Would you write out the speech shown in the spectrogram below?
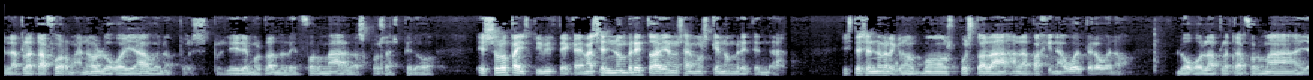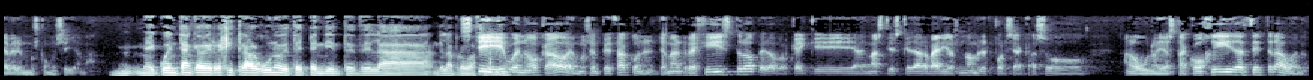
en la plataforma, ¿no? Luego ya, bueno, pues, pues ya iremos dándole forma a las cosas, pero es solo para inscribirte, que además el nombre todavía no sabemos qué nombre tendrá. Este es el nombre que no hemos puesto a la, página web, pero bueno, luego la plataforma ya veremos cómo se llama. Me cuentan que habéis registrado alguno que estéis pendientes de la, de la aprobación. Sí, bueno, claro, hemos empezado con el tema del registro, pero porque hay que, además tienes que dar varios nombres por si acaso alguno ya está cogido, etcétera, bueno,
